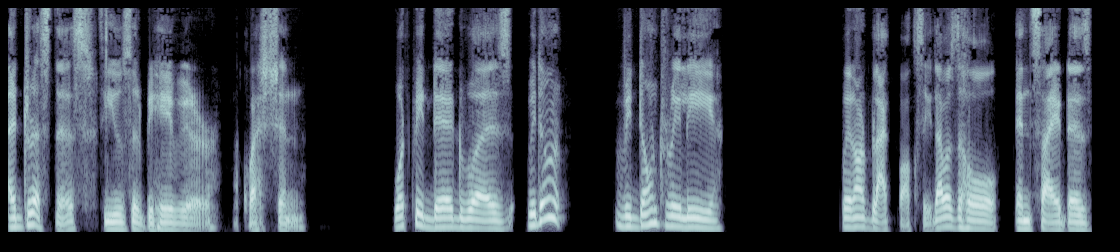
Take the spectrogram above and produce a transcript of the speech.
address this user behavior question, what we did was we don't, we don't really, we're not black boxy. That was the whole insight is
